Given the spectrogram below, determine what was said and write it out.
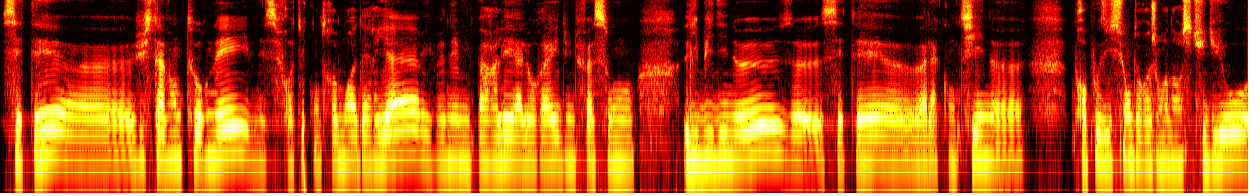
C'était euh, juste avant de tourner, il venait se frotter contre moi derrière, il venait me parler à l'oreille d'une façon libidineuse. Euh, C'était euh, à la cantine euh, proposition de rejoindre un studio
